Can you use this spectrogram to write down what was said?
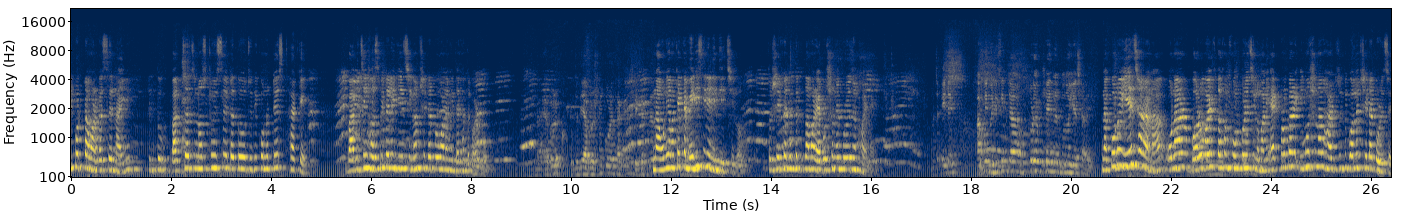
রিপোর্টটা আমার কাছে নাই কিন্তু বাচ্চা যে নষ্ট হয়েছে এটা তো যদি কোনো টেস্ট থাকে বা আমি যে হসপিটালে গিয়েছিলাম সেটার প্রমাণ আমি দেখাতে পারব। না, না উনি আমাকে একটা মেডিসিন এনে দিয়েছিল তো সেখানে তো আমার অ্যাবর্শনের প্রয়োজন হয় এটা আপনি মেডিসিনটা হুট করে খেয়ে নিলেন কোনো ইয়ে ছাড়াই। না কোনো ইয়ে ছাড়া না। ওনার বড় ওয়াইফ তখন ফোন করেছিল। মানে এক প্রকার ইমোশনাল হার্ট যদি বলেন সেটা করেছে।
